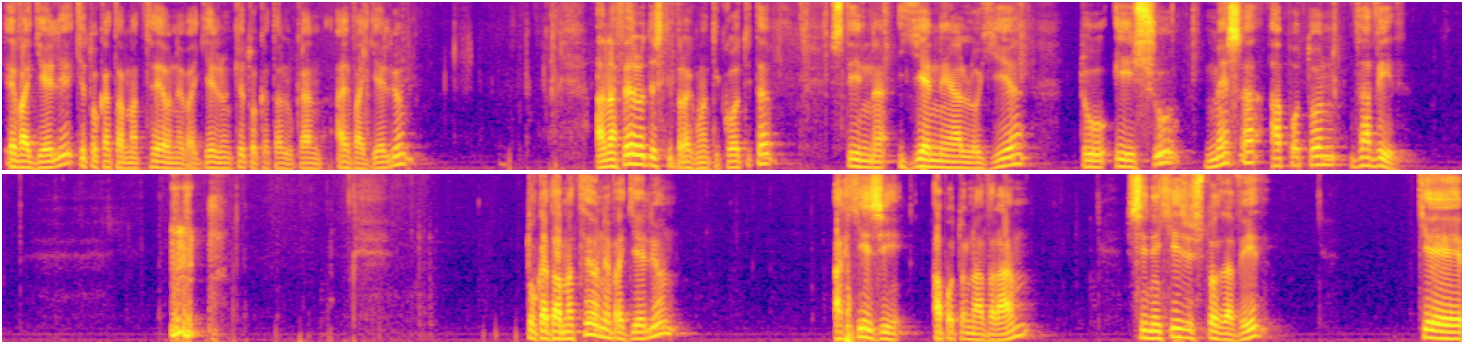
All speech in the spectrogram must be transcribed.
Ευαγγέλια και το κατά Ματθαίον Ευαγγέλιον και το κατά Λουκάν Ευαγγέλιον αναφέρονται στην πραγματικότητα στην γενεαλογία του Ιησού μέσα από τον Δαβίδ. Το κατά Ματθαίον Ευαγγέλιον αρχίζει από τον Αβραάμ, συνεχίζει στο Δαβίδ και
